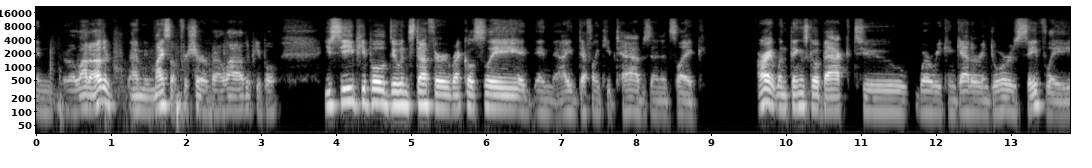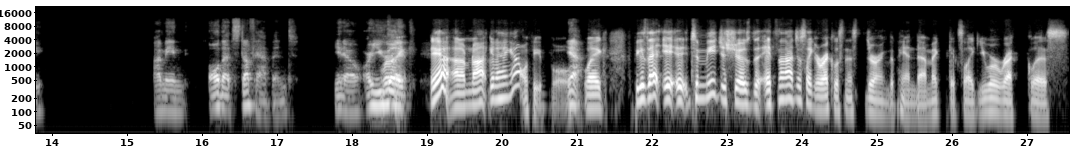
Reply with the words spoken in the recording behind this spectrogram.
and a lot of other, I mean, myself for sure, but a lot of other people, you see people doing stuff very recklessly, and, and I definitely keep tabs. And it's like, all right, when things go back to where we can gather indoors safely, I mean, all that stuff happened. You know, are you Right. like Yeah, I'm not gonna hang out with people. Yeah. like because that it, it to me just shows that it's not just like a recklessness during the pandemic. It's like you were reckless.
